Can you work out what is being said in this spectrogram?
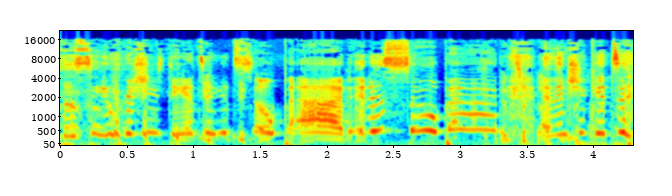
the scene where she's dancing, it's so bad. It is so bad. It's really and then she gets it.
